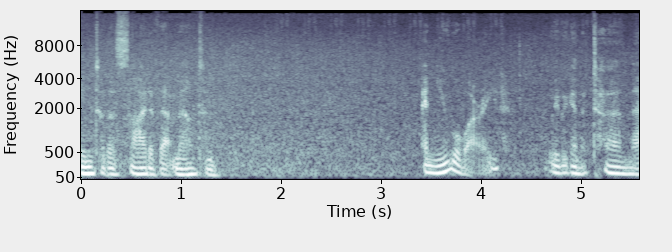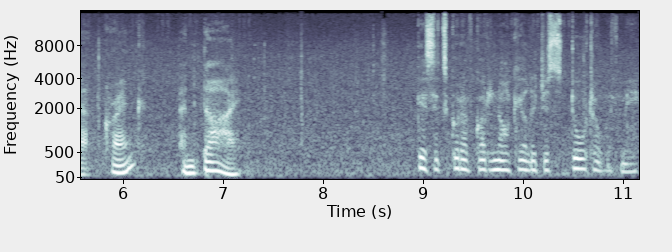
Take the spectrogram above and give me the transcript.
into the side of that mountain. And you were worried we were going to turn that crank and die. Guess it's good I've got an archaeologist's daughter with me.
